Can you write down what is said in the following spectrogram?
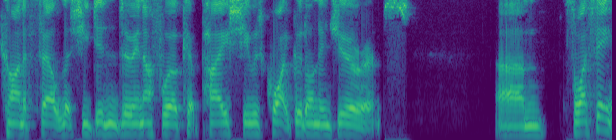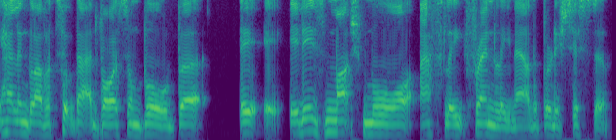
kind of felt that she didn't do enough work at pace. She was quite good on endurance. Um, so I think Helen Glover took that advice on board, but it, it, it is much more athlete friendly now. The British system.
